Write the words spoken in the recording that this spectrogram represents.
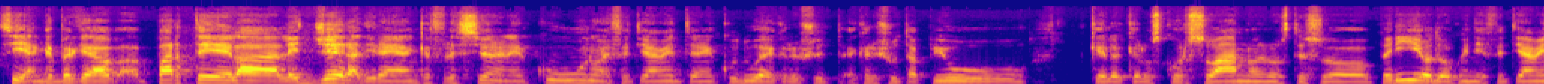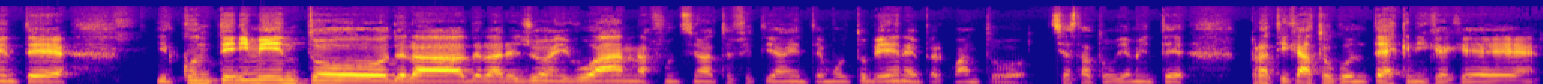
Sì, anche perché a parte la leggera, direi anche flessione nel Q1, effettivamente nel Q2 è cresciuta, è cresciuta più che lo, che lo, scorso anno nello stesso periodo, quindi effettivamente il contenimento della, della, regione di Wuhan ha funzionato effettivamente molto bene, per quanto sia stato ovviamente praticato con tecniche che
